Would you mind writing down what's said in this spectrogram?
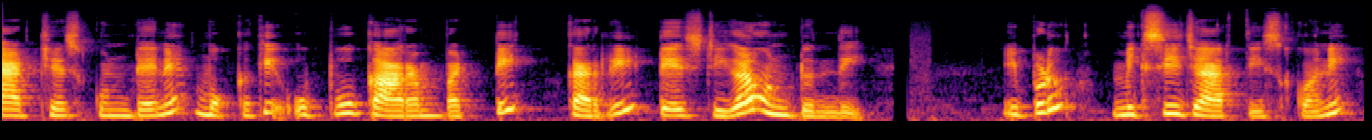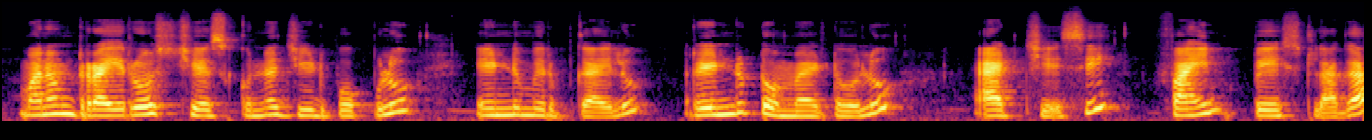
యాడ్ చేసుకుంటేనే ముక్కకి ఉప్పు కారం పట్టి కర్రీ టేస్టీగా ఉంటుంది. ఇప్పుడు మిక్సీ జార్ తీసుకొని మనం డ్రై రోస్ట్ చేసుకున్న జీడిపప్పులు ఎండుమిరపకాయలు రెండు టొమాటోలు యాడ్ చేసి ఫైన్ పేస్ట్ లాగా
